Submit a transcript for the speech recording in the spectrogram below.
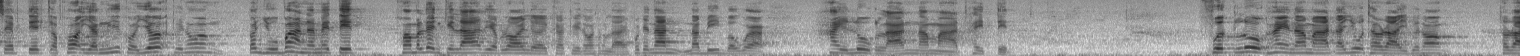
เสพติดก็เพราะอย่างนี้ก็เยอะพี่น้องต้องอยู่บ้านน่ะไม่ติดพอมาเล่นกีฬาเรียบร้อยเลยครับพี่น้องทั้งหลาย เพราะฉะนั้นนบีบอกว่าให้ลูกหลานนามาดให้ติด ฝึกลูกให้นามาดอายุเท่าไรพี่น้องเท่าไร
